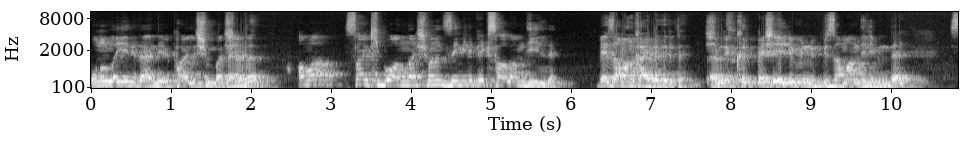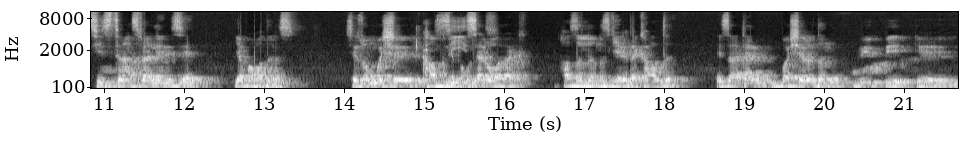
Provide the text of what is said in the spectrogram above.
Onunla yeniden diye bir paylaşım başladı. Ama sanki bu anlaşmanın zemini pek sağlam değildi. Ve zaman kaybedildi. Şimdi Evet. 45-50 günlük bir zaman diliminde siz transferlerinizi yapamadınız. Sezon başı Kampını zihinsel olarak hazırlığınız geride kaldı. E zaten başarının büyük bir e,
